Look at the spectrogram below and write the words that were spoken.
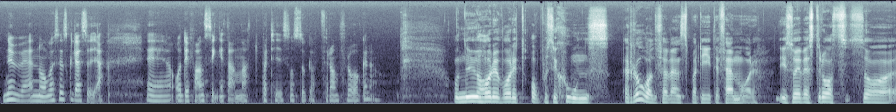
nu än någonsin skulle jag säga. Eh, och det fanns inget annat parti som stod upp för de frågorna. Och nu har du varit oppositionsråd för Vänsterpartiet i fem år. Det är så i Västerås så,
